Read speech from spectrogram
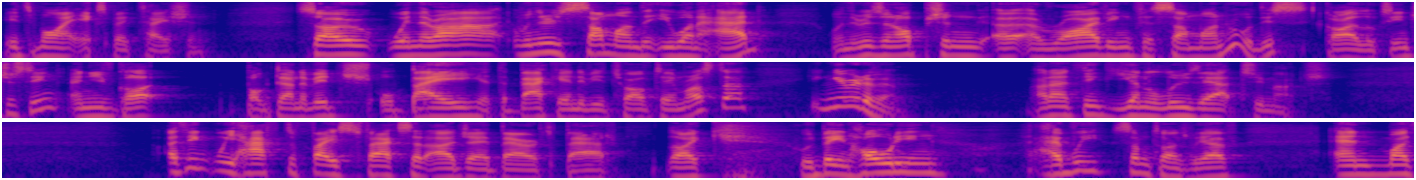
It's my expectation. So when there are when there is someone that you want to add, when there is an option uh, arriving for someone, oh, this guy looks interesting, and you've got Bogdanovic or Bey at the back end of your 12 team roster, you can get rid of him. I don't think you're going to lose out too much. I think we have to face facts that RJ Barrett's bad. Like we've been holding, have we? Sometimes we have. And my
